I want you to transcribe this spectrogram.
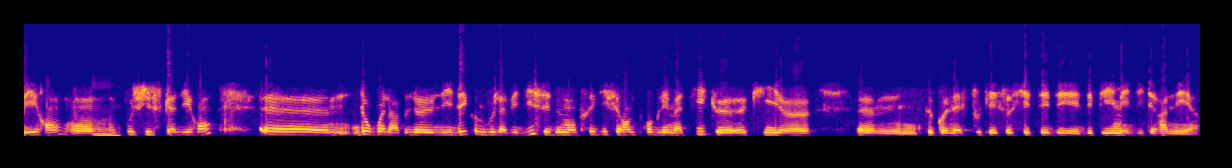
Iran, on, mmh. pousse jusqu'à l'Iran. donc voilà, l'idée, comme vous l'avez dit, c'est de montrer différentes problématiques qui que connaissent toutes les sociétés des, des pays méditerranéens.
